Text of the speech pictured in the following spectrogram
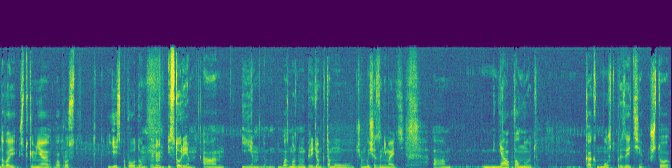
давай все-таки у меня вопрос есть по поводу Мгм. истории. А, и, возможно, мы перейдем к тому, чем вы сейчас занимаетесь. А, меня волнует, как может произойти, что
